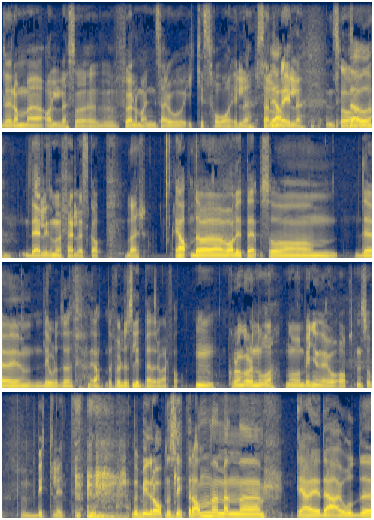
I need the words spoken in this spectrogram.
det rammer alle, så føler man seg jo ikke så ille, selv om ja. det er ille. Så det er, det. det er liksom et fellesskap der. Ja, det var litt det. Så det, det, gjorde det Ja, det føltes litt bedre, i hvert fall. Mm. Hvordan går det nå, da? Nå begynner det jo å åpnes opp bitte litt. Det begynner å åpnes lite grann, men uh, jeg, det er jo det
